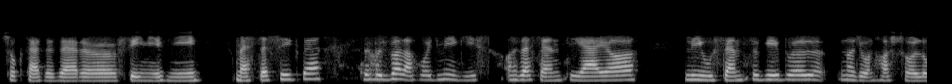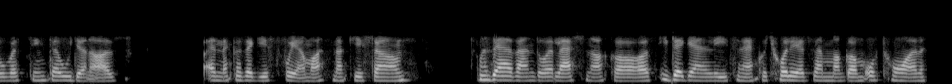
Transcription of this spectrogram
sok százezer fényévnyi messzeségbe, de hogy valahogy mégis az eszenciája Liu szemszögéből nagyon hasonló, vagy szinte ugyanaz ennek az egész folyamatnak és a, az elvándorlásnak, az idegenlétnek, hogy hol érzem magam otthon,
